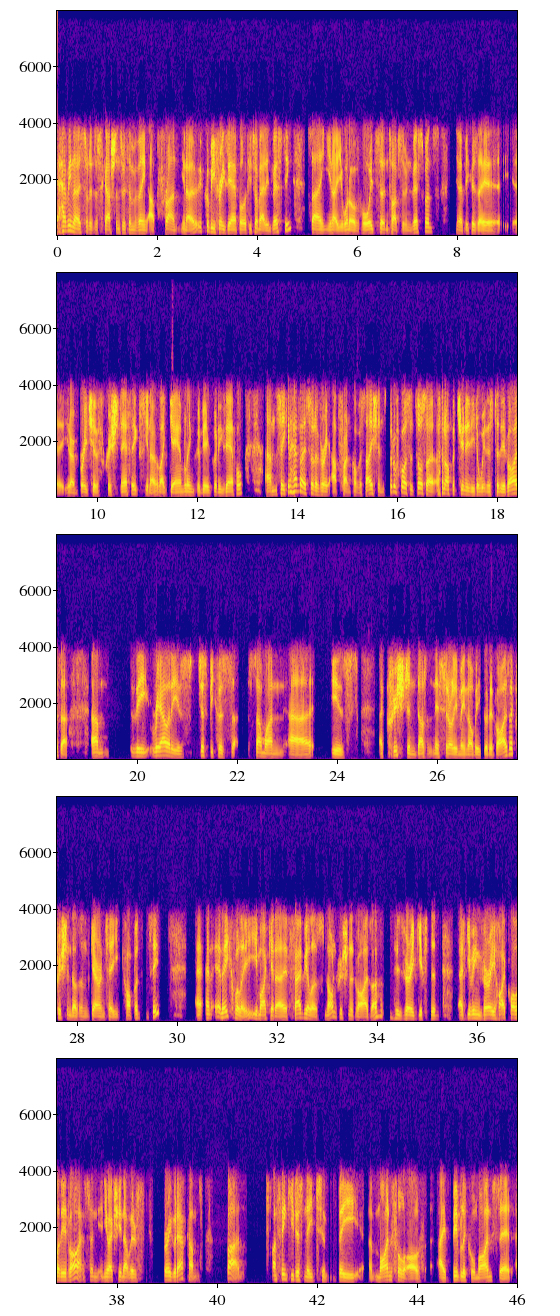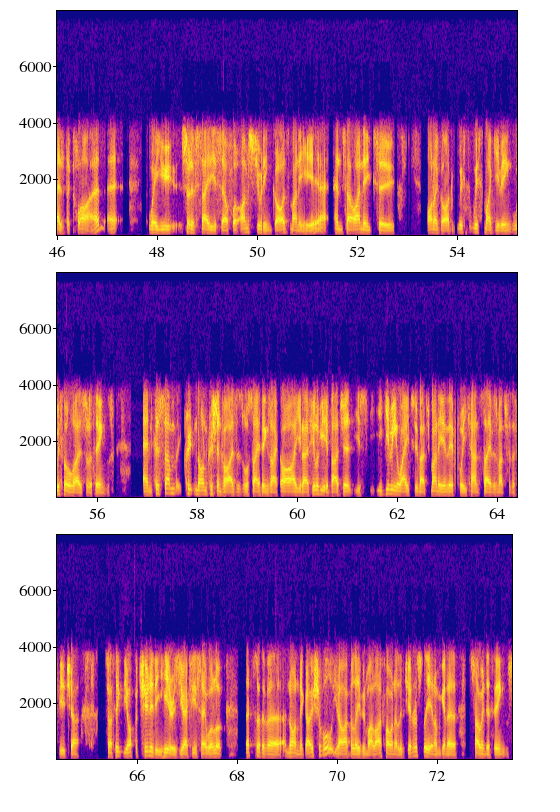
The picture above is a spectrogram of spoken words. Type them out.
having those sort of discussions with them and being upfront, you know, it could be, for example, if you talk about investing, saying, you know, you want to avoid certain types of investments, you know, because they, uh, you know, breach of Christian ethics, you know, like gambling could be a good example. Um, so you can have those sort of very upfront conversations. But of course, it's also an opportunity to witness to the advisor. Um, the reality is just because someone uh, is a Christian doesn't necessarily mean they'll be a good advisor. Christian doesn't guarantee competency. And, and, equally, you might get a fabulous non Christian advisor who's very gifted at giving very high quality advice, and, and, you actually end up with very good outcomes. But I think you just need to be mindful of a biblical mindset as the client, uh, where you sort of say to yourself, Well, I'm stewarding God's money here, and so I need to honour God with, with my giving, with all those sort of things. And because some non-Christian advisors will say things like, "Oh, you know, if you look at your budget, you're giving away too much money, and therefore you can't save as much for the future." So I think the opportunity here is you actually say, "Well, look, that's sort of a non-negotiable. You know, I believe in my life. I want to live generously, and I'm going to sow into things,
